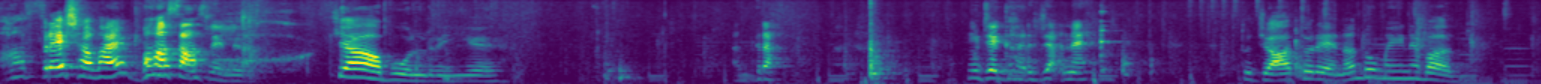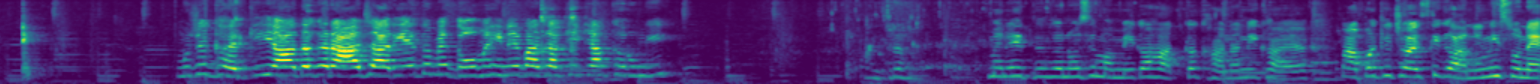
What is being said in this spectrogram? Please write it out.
वहाँ फ्रेश हवा है वहाँ सांस ले लेना। क्या बोल रही है? अंतरा मुझे घर जाना है। तो जा तो रहे ना दो महीने बाद। मुझे घर की याद अगर आज आ रही है तो मैं दो महीने बाद जाके क्या करूँगी? अंतरा मैंने इतने दिनों से मम्मी का हाथ का खाना नहीं खाया। पापा की चॉइस के गाने नहीं सुने।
